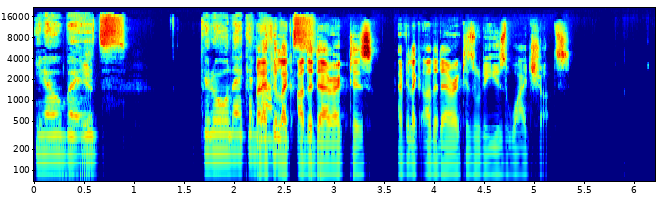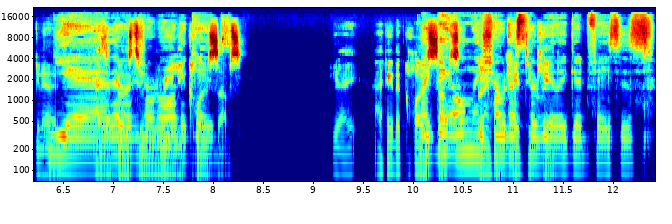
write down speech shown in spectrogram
You know, but it's good old economics. But I feel like other directors, I feel like other directors would have used wide shots. You know, yeah, as opposed to really kids. close-ups. Yeah, I think the Like, close-ups they only showed us the really good faces.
